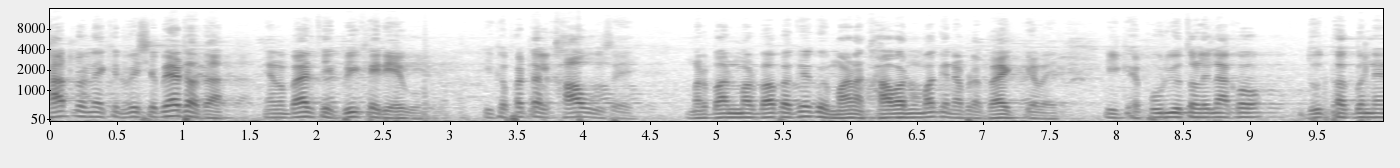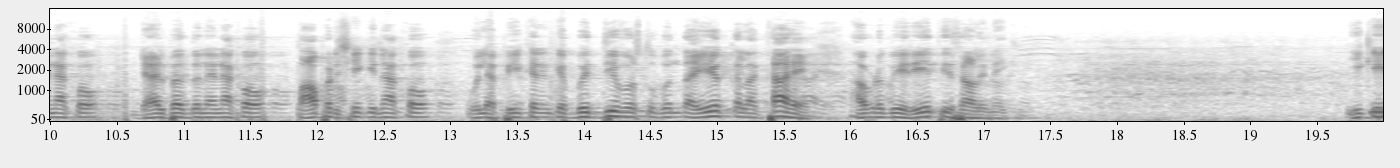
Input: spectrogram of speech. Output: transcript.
ખાટલો નાખીને વચ્ચે બેઠા હતા. એમાં બહારથી ભીખારી આવ્યો. એ કે, પટેલ, ખાવું છે. મારા બાન, મારા બાપા કહે, કોઈ માણસ ખાવાનું માગે ને આપણે ભાગ કહેવાય. એ કે, પૂરીઓ તળી નાખો, દૂધ ભાગ બનાવી નાખો, દાળ ભાત બનાવી નાખો, પાપડ શેકી નાખો. ઓલા ભીખારીને કે, બધી વસ્તુ બનતા એક કલાક થાય આપણે બે રેતી સાળી નાખી. એ કે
